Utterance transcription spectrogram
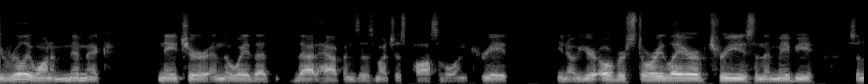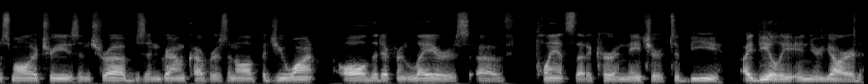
you really want to mimic nature and the way that that happens as much as possible and create you know your overstory layer of trees and then maybe some smaller trees and shrubs and ground covers and all but you want all the different layers of plants that occur in nature to be ideally in your yard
